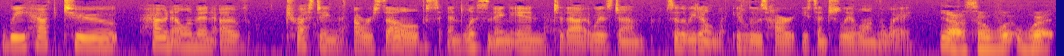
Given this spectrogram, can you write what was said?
we have to have an element of trusting ourselves and listening in to that wisdom so that we don't lose heart essentially along the way. Yeah. So, what, what,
